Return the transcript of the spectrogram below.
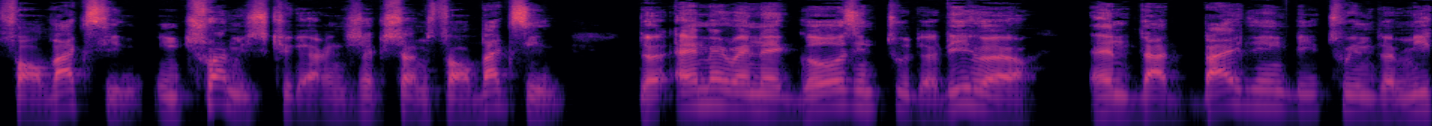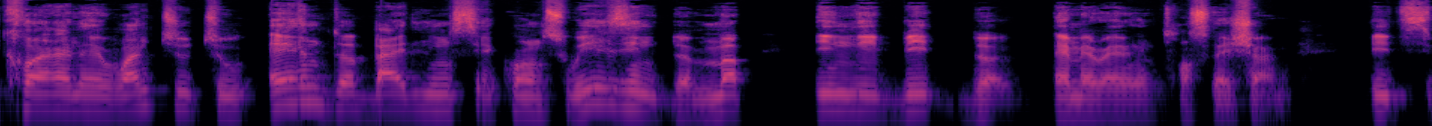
for vaccine, intramuscular injection for vaccine, the mRNA goes into the liver and that binding between the microRNA 122 and the binding sequence within the MOP inhibit the mRNA translation. It's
